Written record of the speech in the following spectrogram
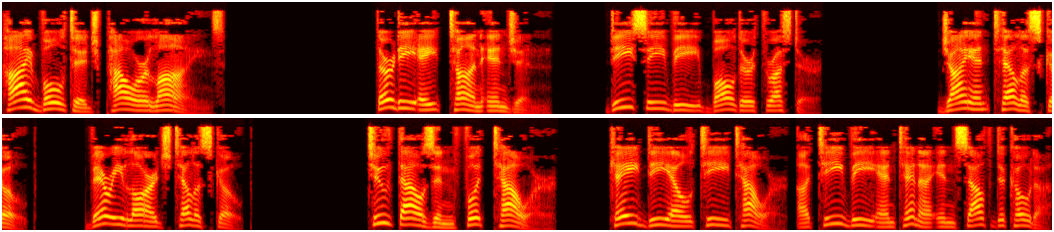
High voltage power lines 38-ton engine. DCV Balder thruster. Giant telescope. Very Large Telescope 2,000-foot tower KDLT Tower, a TV antenna in South Dakota.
